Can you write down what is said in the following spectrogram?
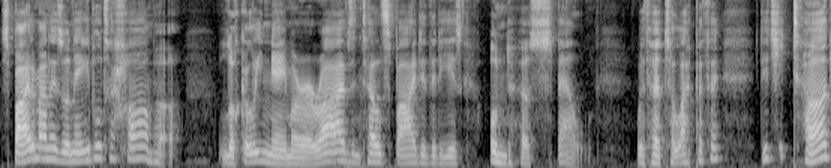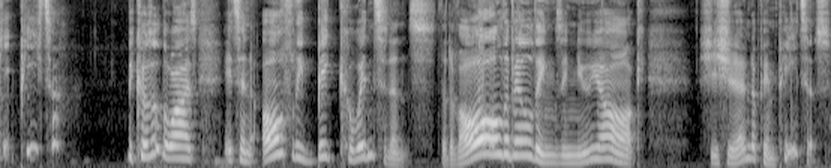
Spider Man is unable to harm her. Luckily, Namor arrives and tells Spidey that he is under her spell. With her telepathy, did she target Peter? Because otherwise, it's an awfully big coincidence that of all the buildings in New York, she should end up in Peter's.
